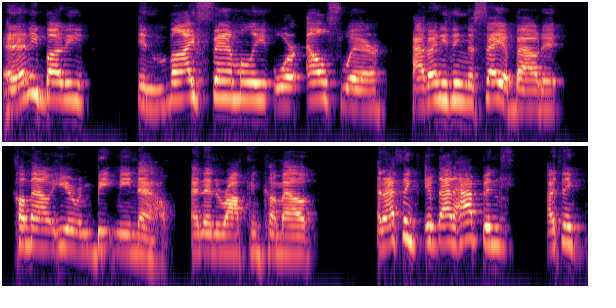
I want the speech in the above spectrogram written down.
And anybody in my family or elsewhere have anything to say about it, come out here and beat me now. And then The Rock can come out. And I think if that happens, I think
